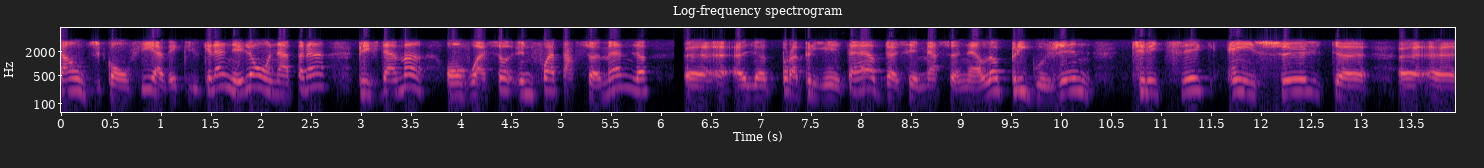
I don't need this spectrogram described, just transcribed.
centre du conflit avec l'Ukraine. Et là, on apprend, puis évidemment, on voit ça une fois par semaine, là, euh, euh, le propriétaire de ces mercenaires-là, Prigogine, critique, insulte euh, euh, euh,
